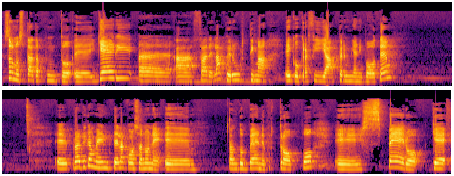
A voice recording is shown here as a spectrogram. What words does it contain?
Sono stata appunto eh, ieri eh, a fare la penultima ecografia per mia nipote. E praticamente la cosa non è eh, tanto bene purtroppo. Spero che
